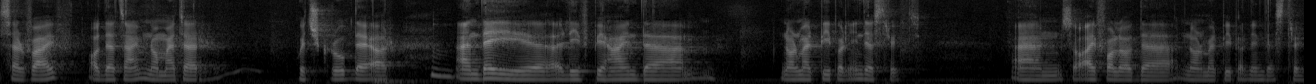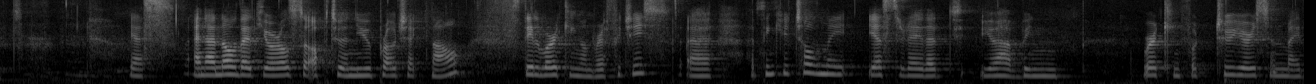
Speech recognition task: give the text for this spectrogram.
survive all the time, no matter which group they are, Mm. and they uh, leave behind the um, normal people in the street. And so I follow the normal people in the street. Yes, and I know that you're also up to a new project now, still working on refugees. Uh, I think you told me yesterday that you have been working for two years and made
